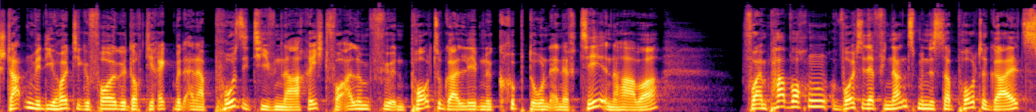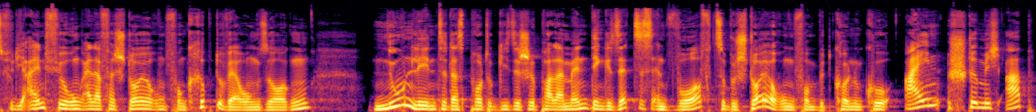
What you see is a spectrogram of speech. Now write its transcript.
Starten wir die heutige Folge doch direkt mit einer positiven Nachricht, vor allem für in Portugal lebende Krypto- und NFT-Inhaber. Vor ein paar Wochen wollte der Finanzminister Portugals für die Einführung einer Versteuerung von Kryptowährungen sorgen. Nun lehnte das portugiesische Parlament den Gesetzesentwurf zur Besteuerung von Bitcoin und Co. einstimmig ab.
